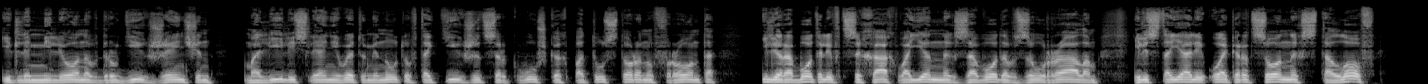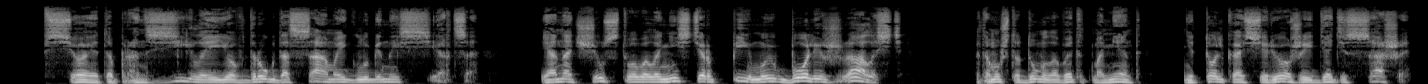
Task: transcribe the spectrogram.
и для миллионов других женщин, молились ли они в эту минуту в таких же церквушках по ту сторону фронта, или работали в цехах военных заводов за Уралом, или стояли у операционных столов, все это пронзило ее вдруг до самой глубины сердца, и она чувствовала нестерпимую боль и жалость, потому что думала в этот момент не только о Сереже и дяде Саше,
